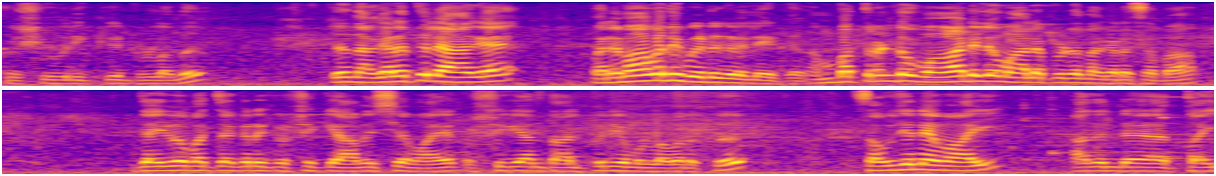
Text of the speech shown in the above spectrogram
കൃഷി ഒരുക്കിയിട്ടുള്ളത്. ഇത് നഗരത്തിലാകെ പരമാവധി വീടുകളിലേക്ക് അമ്പത്തിരണ്ട് വാർഡിലും ആലപ്പുഴ നഗരസഭ ജൈവ പച്ചക്കറി കൃഷിക്ക് ആവശ്യമായ കൃഷി ചെയ്യാൻ താല്പര്യമുള്ളവർക്ക് സൗജന്യമായി അതിന്റെ തൈ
